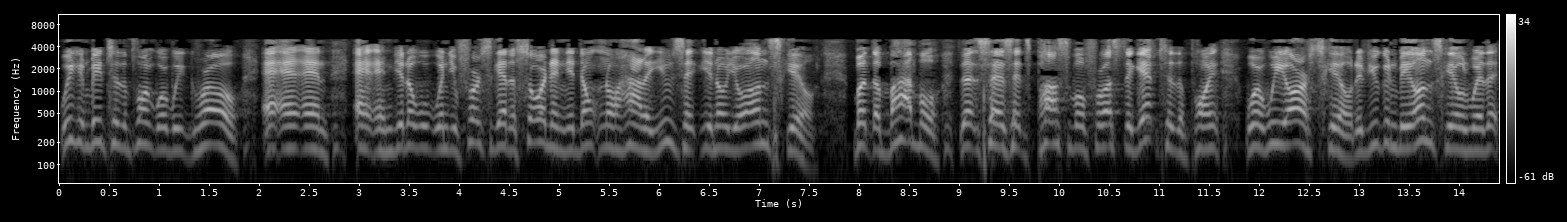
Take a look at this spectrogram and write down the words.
We can be to the point where we grow. And, and, and, and, you know, when you first get a sword and you don't know how to use it, you know, you're unskilled. But the Bible that says it's possible for us to get to the point where we are skilled. If you can be unskilled with it,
